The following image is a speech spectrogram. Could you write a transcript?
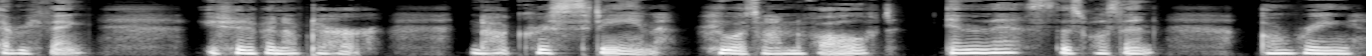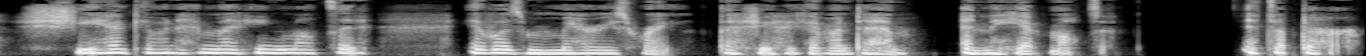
everything. It should have been up to her, not Christine, who was not involved in this. This wasn't a ring she had given him that he melted. It was Meri's ring that she had given to him and he had melted. It's up to her.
